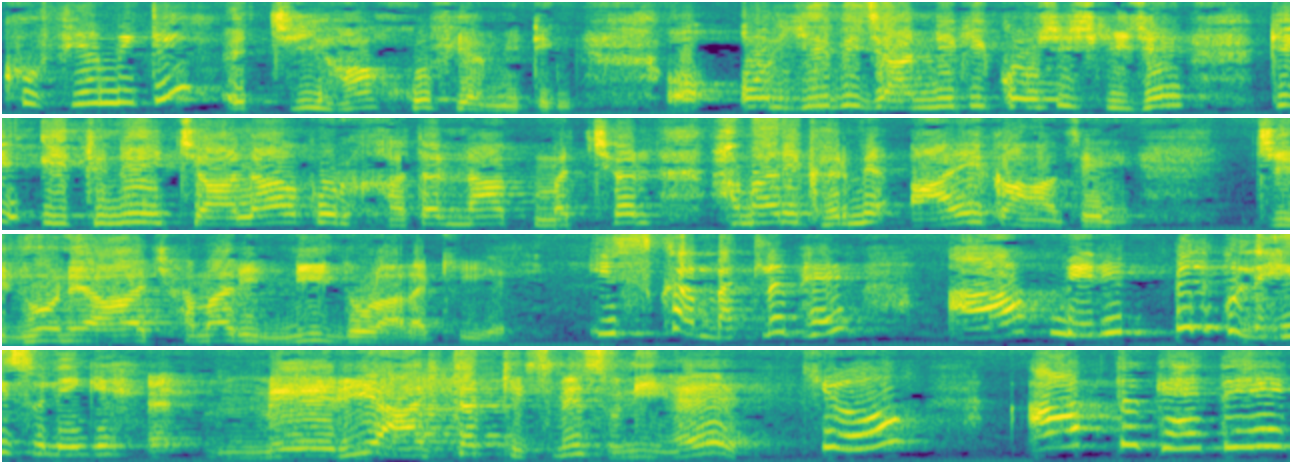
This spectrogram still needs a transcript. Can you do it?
खुफिया मीटिंग? जी हाँ खुफिया मीटिंग। औ- और ये भी जानने की कोशिश कीजिए कि इतने चालाक और खतरनाक मच्छर हमारे घर में आए कहाँ से जिन्होंने आज हमारी नींद उड़ा रखी है। इसका मतलब है आप मेरी बिल्कुल नहीं सुनेंगे। मेरी आज तक किसने सुनी है? क्यों? आप तो कहते हैं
